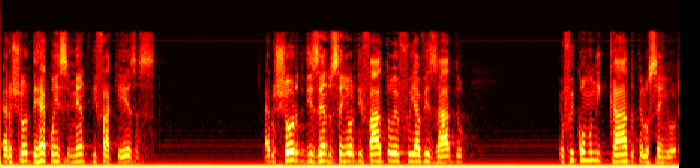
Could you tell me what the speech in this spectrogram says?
era o choro de reconhecimento de fraquezas. Era o choro de dizendo: Senhor, de fato eu fui avisado, eu fui comunicado pelo Senhor.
